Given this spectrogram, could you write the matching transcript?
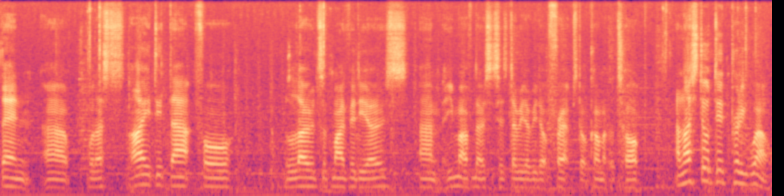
Then, uh, well, I did that for loads of my videos. Um, you might have noticed it says www.fraps.com at the top, and I still did pretty well.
